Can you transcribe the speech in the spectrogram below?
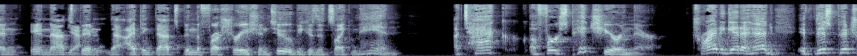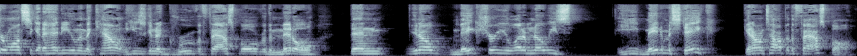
And it, and that's yeah. been that I think that's been the frustration too, because it's like, man, attack a first pitch here and there. Try to get ahead. If this pitcher wants to get ahead of you in the count he's gonna groove a fastball over the middle, then you know, make sure you let him know he's he made a mistake. Get on top of the fastball.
